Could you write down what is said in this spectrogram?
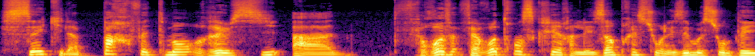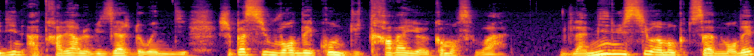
c'est qu'il a parfaitement réussi à faire retranscrire les impressions, les émotions d'Aileen à travers le visage de Wendy. Je sais pas si vous vous rendez compte du travail, comment voilà, de la minutie vraiment que tout ça a demandé.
